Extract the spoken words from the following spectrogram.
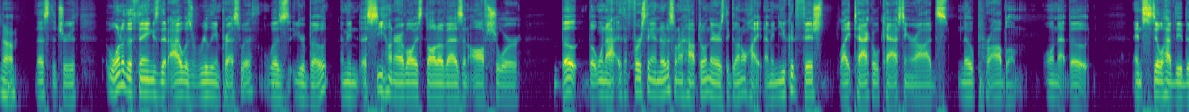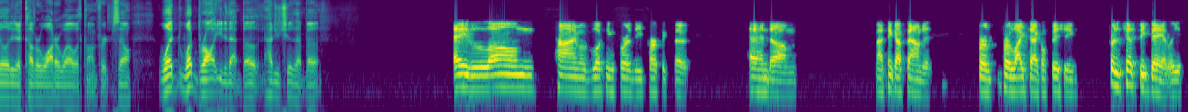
No. That's the truth. One of the things that I was really impressed with was your boat. I mean, a sea hunter I've always thought of as an offshore boat, but when I the first thing I noticed when I hopped on there is the gunnel height. I mean, you could fish light tackle, casting rods, no problem on that boat, and still have the ability to cover water well with comfort. So, what what brought you to that boat? How did you choose that boat? a long time of looking for the perfect boat, and um, I think I found it for for light tackle fishing for the Chesapeake Bay at least,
